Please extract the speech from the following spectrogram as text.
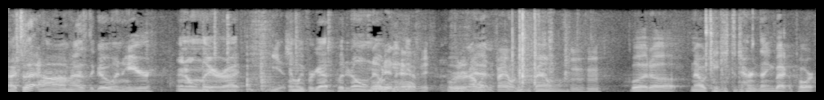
right, so that Heim has to go in here and on there, right? Yes. And we forgot to put it on. Well, we can't didn't get- have it. Well, we didn't I went and it. found We it. didn't found one. Mm-hmm. But uh, now we can't get the darn thing back apart.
